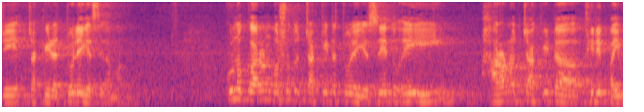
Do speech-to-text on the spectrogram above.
যে চাকরিটা চলে গেছে আমার। কোনো কারণবশত চাকরিটা চলে গেছে, তো এই হারানোর চাকরিটা ফিরে পাইব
